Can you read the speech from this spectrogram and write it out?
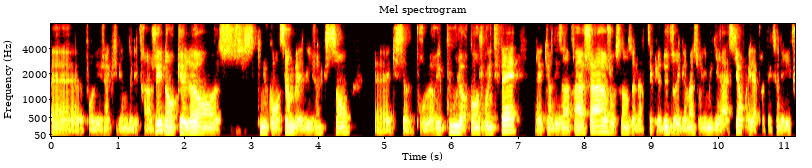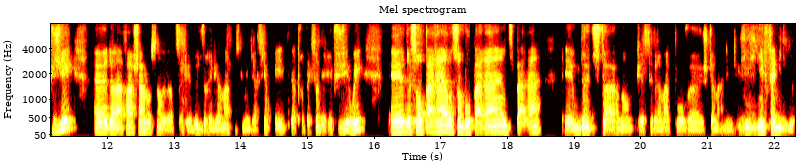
euh, pour les gens qui viennent de l'étranger. Donc là, ce qui nous concerne, bien, les gens qui sont euh, qui sont pour leur époux, leur conjoint de fait, euh, qui ont des enfants à charge au sens de l'article 2 du règlement sur l'immigration et la protection des réfugiés, euh, de l'enfant à charge au sens de l'article 2 du règlement sur l'immigration et la protection des réfugiés, oui, de son parent ou de son beau-parent ou du parent ou d'un tuteur. Donc, c'est vraiment pour justement les liens familiaux.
